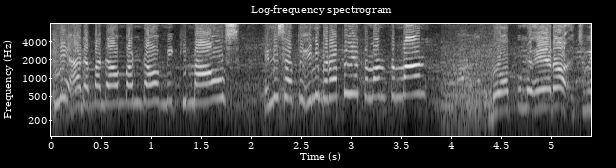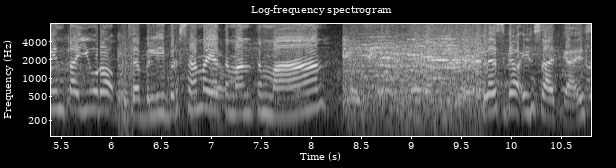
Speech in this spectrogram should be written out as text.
Ini ada bando-bando Mickey Mouse. Ini satu ini berapa ya teman-teman? 20 euro, 20 euro. Kita beli bersama ya teman-teman. Let's go inside guys.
